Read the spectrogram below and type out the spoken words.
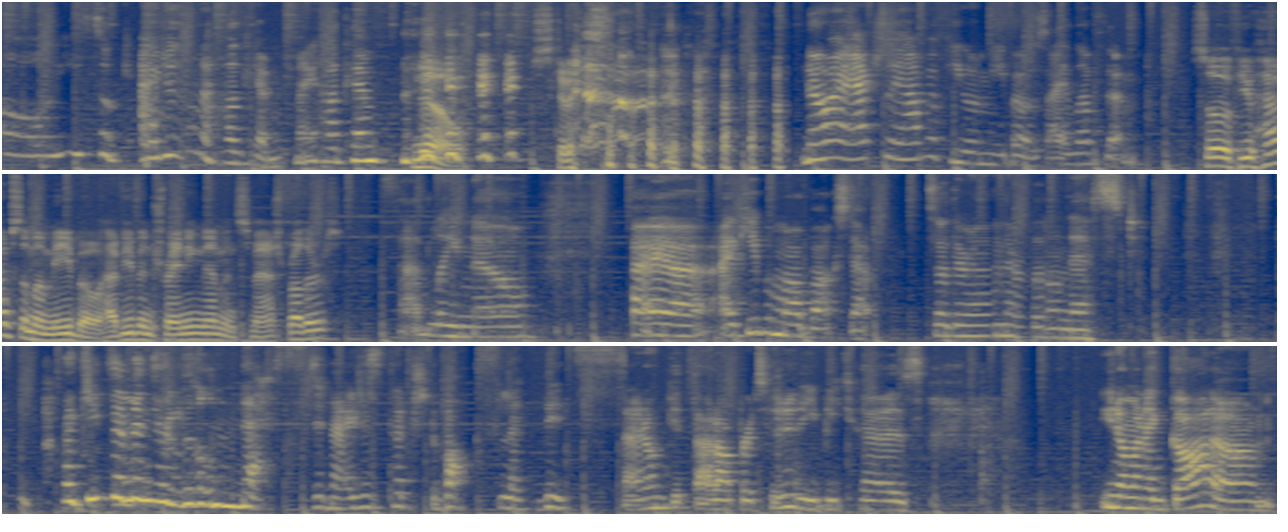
Oh, he's so. I just want to hug him. Can I hug him? No, just kidding. no, I actually have a few amiibos. I love them. So, if you have some amiibo, have you been training them in Smash Brothers? Sadly, no. I uh, I keep them all boxed up, so they're in their little nest. I keep them in their little nest, and I just touch the box like this. I don't get that opportunity because you know, when I got them,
